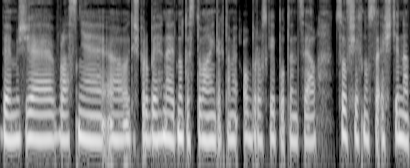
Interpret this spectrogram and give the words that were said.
vím, že vlastně, eh, když proběhne jedno testování, tak tam je obrovský potenciál, co všechno se ještě nad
